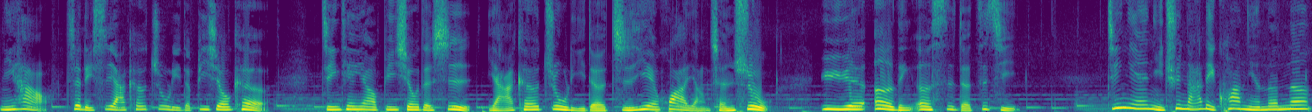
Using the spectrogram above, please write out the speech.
你好，这里是牙科助理的必修课。今天要必修的是牙科助理的职业化养成术，预约二零二四的自己。今年你去哪里跨年了呢？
